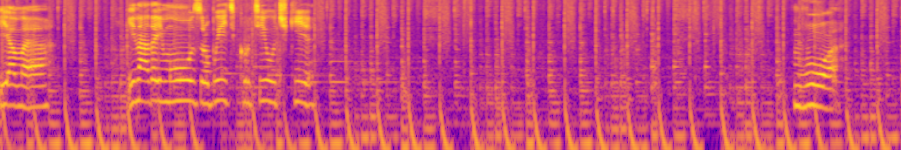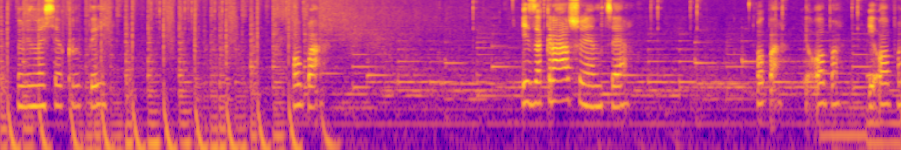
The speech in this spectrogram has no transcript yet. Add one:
яме. І треба йому зробити круті очки. Во. Він вообще крутий. Опа. І закрашуємо це. Опа. І опа. І опа.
